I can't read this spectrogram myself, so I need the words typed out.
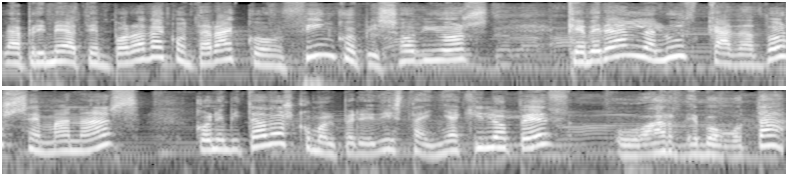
La primera temporada contará con cinco episodios que verán la luz cada dos semanas con invitados como el periodista Iñaki López o Ar de Bogotá.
